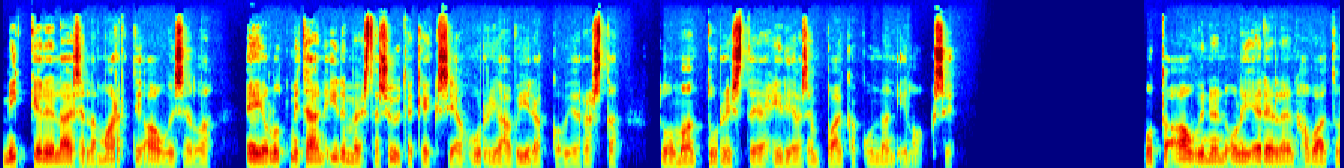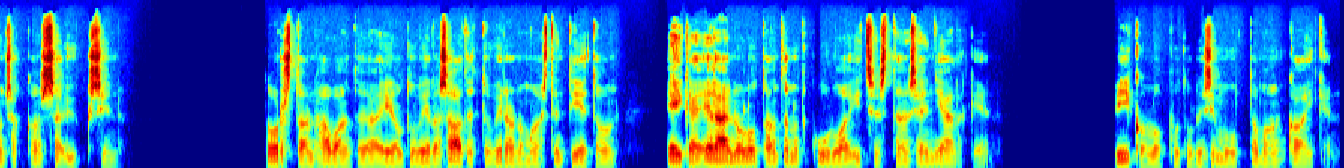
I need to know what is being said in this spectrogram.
Mikkeliläisellä Martti Auvisella ei ollut mitään ilmeistä syytä keksiä hurjaa viidakkovierasta tuomaan turisteja hiljaisen paikkakunnan iloksi. Mutta Auvinen oli edelleen havaitonsa kanssa yksin. Torstain havaintoja ei oltu vielä saatettu viranomaisten tietoon, eikä eläin ollut antanut kuulua itsestään sen jälkeen. Viikonloppu tulisi muuttamaan kaiken.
